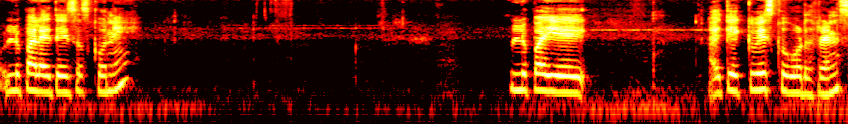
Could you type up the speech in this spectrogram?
ఉల్లిపాయలు అయితే వేసేసుకొని ఉల్లిపాయ అయితే ఎక్కువ వేసుకోకూడదు ఫ్రెండ్స్.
